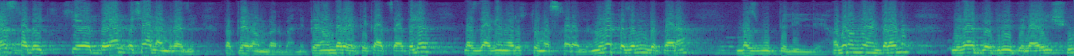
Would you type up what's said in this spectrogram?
نسخه د بیان په چا باندې راځي په پیغمبر باندې پیغمبر اعتقاد ساتل بس داګه نه رسته نسخه رااله نو دا زموږ لپاره مضبوط دلیل دی خبره مې هندرانه نو دا د درې دلایل شو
